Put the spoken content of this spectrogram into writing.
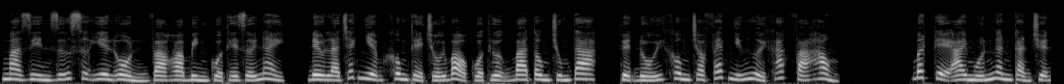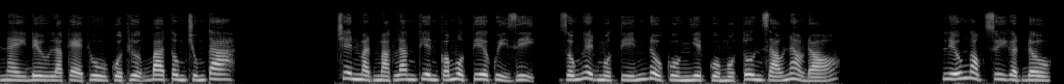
Mà gìn giữ sự yên ổn và hòa bình của thế giới này, đều là trách nhiệm không thể chối bỏ của Thượng Ba Tông chúng ta, tuyệt đối không cho phép những người khác phá hỏng. Bất kể ai muốn ngăn cản chuyện này đều là kẻ thù của Thượng Ba Tông chúng ta. Trên mặt Mạc Lăng Thiên có một tia quỷ dị, giống hệt một tín đồ cuồng nhiệt của một tôn giáo nào đó. Liễu Ngọc Duy gật đầu,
